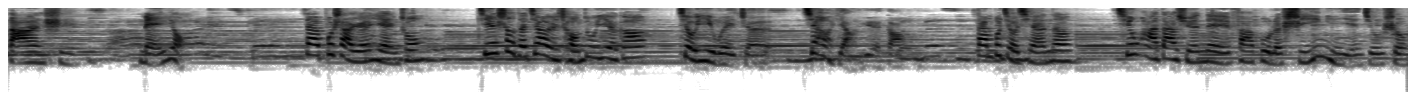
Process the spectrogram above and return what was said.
答案是没有。在不少人眼中，接受的教育程度越高，就意味着教养越高。但不久前呢？清华大学内发布了十一名研究生，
